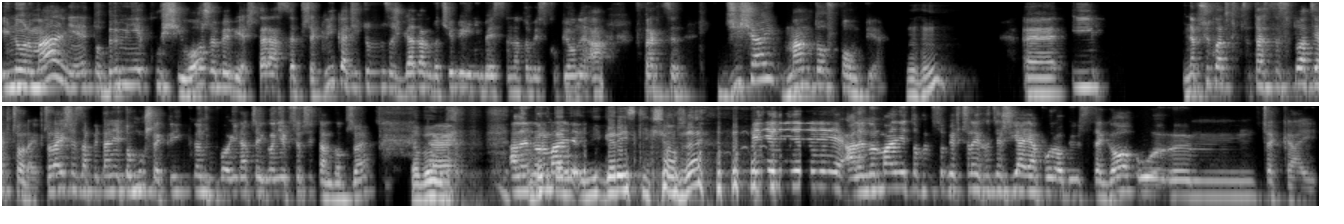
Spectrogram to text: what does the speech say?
I normalnie to by mnie kusiło, żeby wiesz, teraz se przeklikać i tu coś gadam do ciebie i niby jestem na tobie skupiony, a w praktyce dzisiaj mam to w pompie. Mhm. E, I na przykład ta, ta sytuacja wczoraj. Wczorajsze zapytanie to muszę kliknąć, bo inaczej go nie przeczytam dobrze. To był, E, Ale to był normalnie. ten nigeryjski książę? Nie, nie, nie, nie, nie, nie, ale normalnie to bym sobie wczoraj chociaż jaja porobił z tego. U, ym, czekaj.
